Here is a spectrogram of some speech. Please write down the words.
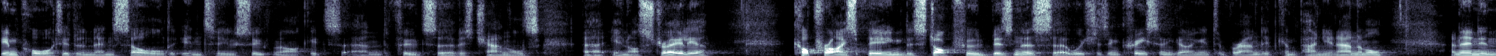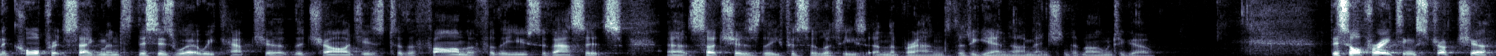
imported and then sold into supermarkets and food service channels uh, in Australia. CopRice being the stock food business, uh, which is increasingly going into branded companion animal. And then in the corporate segment, this is where we capture the charges to the farmer for the use of assets, uh, such as the facilities and the brand that, again, I mentioned a moment ago. This operating structure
